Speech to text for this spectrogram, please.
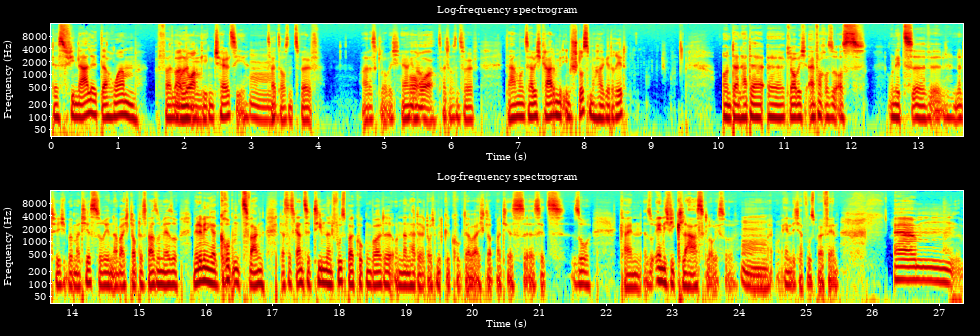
das Finale daheim verloren Verloren. gegen Chelsea 2012. war das, glaube ich. Ja, genau. Horror. 2012. Da haben wir uns, habe ich gerade mit ihm Schlussmacher gedreht. Und dann hat er, äh, glaube ich, einfach so aus, und jetzt äh, natürlich über Matthias zu reden, aber ich glaube, das war so mehr so, mehr oder weniger Gruppenzwang, dass das ganze Team dann Fußball gucken wollte und dann hat er, glaube ich, mitgeguckt. Aber ich glaube, Matthias äh, ist jetzt so kein, so ähnlich wie Klaas, glaube ich, so Hm. ähnlicher Fußballfan. Ähm,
